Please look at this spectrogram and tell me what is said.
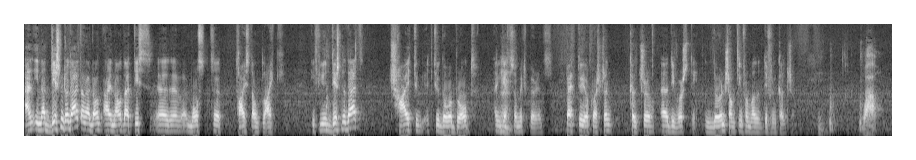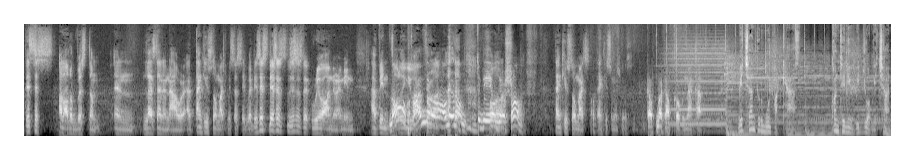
And in addition to that, and I, don't, I know that this uh, most uh, Thais don't like, if you in addition to that, try to, to go abroad and get mm. some experience. Back to your question, cultural uh, diversity. Learn something from a different culture. Mm. Wow, this is a lot of wisdom in less than an hour. Uh, thank you so much, Mr. Sigve. This is this is this is a real honor. I mean, I've been following no, you. I'm the honor to be for, on your show. Thank you so much. Okay. Thank you so much, Mr. ขอบคุณมากครับขอบคุณมากครับ Mission to the Moon Podcast Continue with your mission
